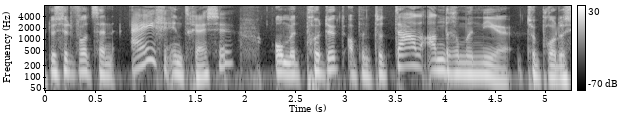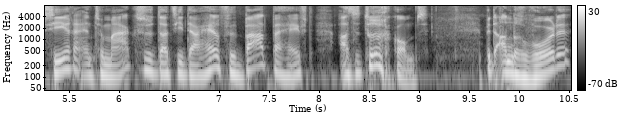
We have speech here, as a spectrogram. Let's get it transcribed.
Dus het wordt zijn eigen interesse om het product op een totaal andere manier te produceren en te maken, zodat hij daar heel veel baat bij heeft als het terugkomt. Met andere woorden,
